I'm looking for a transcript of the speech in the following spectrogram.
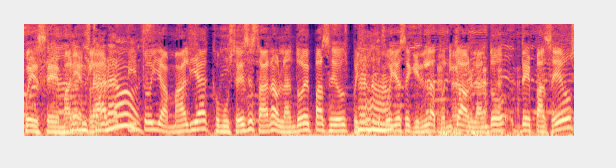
Pues eh, María Clara. Tito y Amalia, como ustedes estaban hablando de paseos, pues yo Ajá. voy a seguir en la tónica hablando de paseos.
